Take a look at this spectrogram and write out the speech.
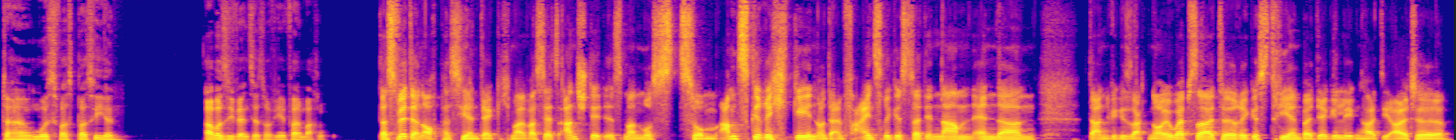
Da muss was passieren. Aber sie werden es jetzt auf jeden Fall machen. Das wird dann auch passieren, denke ich mal. Was jetzt ansteht, ist, man muss zum Amtsgericht gehen und einem Vereinsregister den Namen ändern. Dann, wie gesagt, neue Webseite registrieren, bei der Gelegenheit die alte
